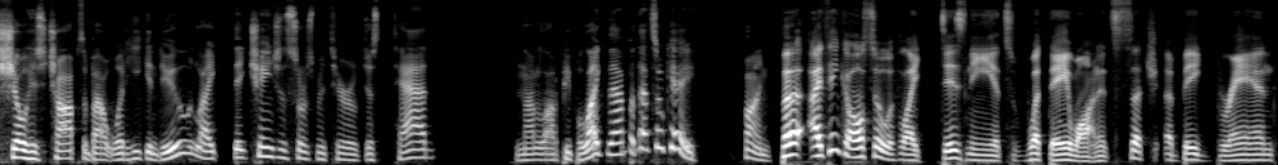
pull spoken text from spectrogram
show his chops about what he can do, like they change the source material just tad. Not a lot of people like that, but that's okay. It's fine. But I think also with like Disney, it's what they want. It's such a big brand.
